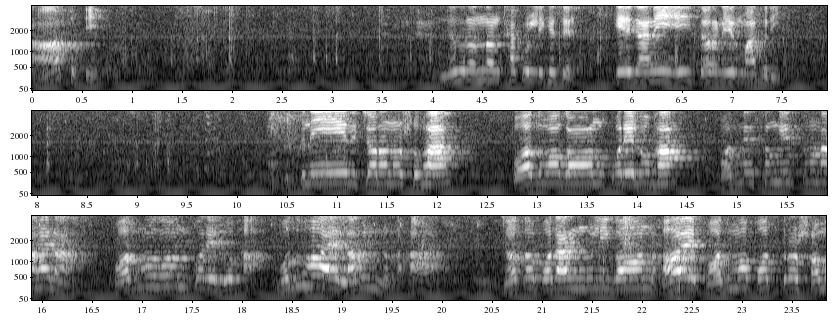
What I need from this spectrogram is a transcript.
নাথ তে যদুনন্দন ঠাকুর লিখেছেন, কে জানে এই চরণের মাধুরী? কৃষ্ণের চরণ শোভা, পদ্মগণ করে লোভা, পদ্মের সঙ্গে তুলনা হয় না, পদ্মগণ করে লোভা মধু হয় লাবণ্য তাহার। যত পদাঙ্গুলি গণ হয় পদ্মপত্র সম,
